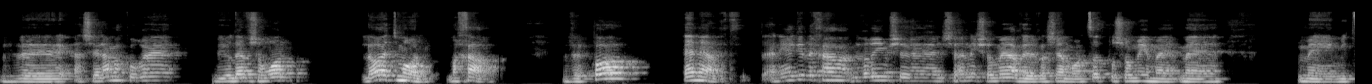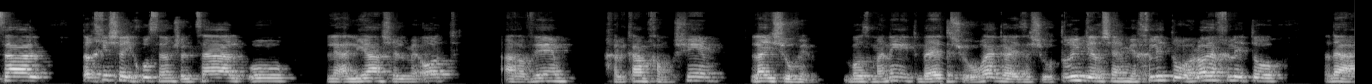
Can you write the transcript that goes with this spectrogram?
והשאלה מה קורה ביהודה ושומרון, לא אתמול, מחר. ופה אין היערכות. אני אגיד לך דברים ש, שאני שומע וראשי המועצות פה שומעים מצה"ל, תרחיש הייחוס היום של צה"ל הוא לעלייה של מאות ערבים, חלקם חמושים, ליישובים, בו זמנית, באיזשהו רגע, איזשהו טריגר שהם יחליטו או לא יחליטו, אתה יודע,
